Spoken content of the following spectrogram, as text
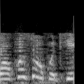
wɔkɔ sɛ ɔkɔtie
